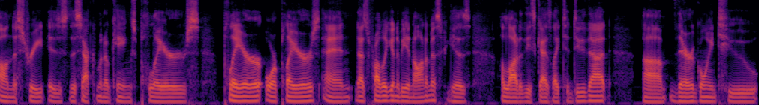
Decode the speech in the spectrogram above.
on the street is the Sacramento Kings players, player or players, and that's probably going to be anonymous because a lot of these guys like to do that. Um, they're going to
